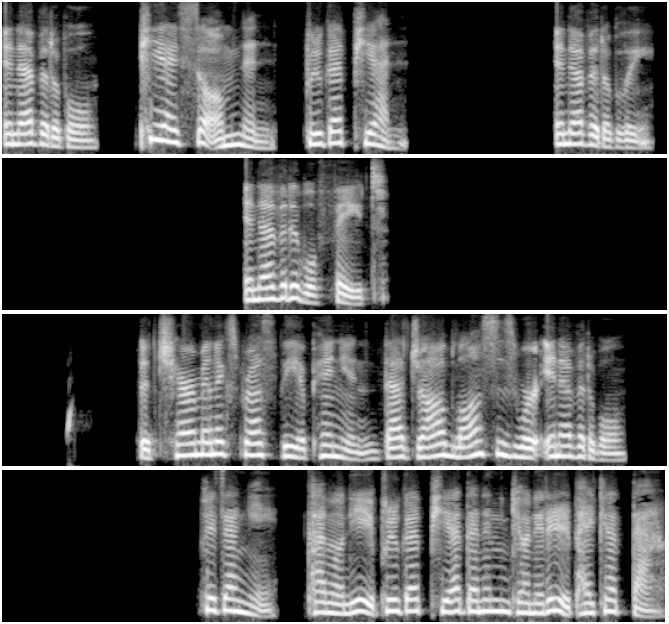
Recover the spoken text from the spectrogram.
Inevitable. 피할 수 없는, 불가피한. Inevitably. Inevitable fate. The chairman expressed the opinion that job losses were inevitable. 회장이 감원이 불가피하다는 견해를 밝혔다.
